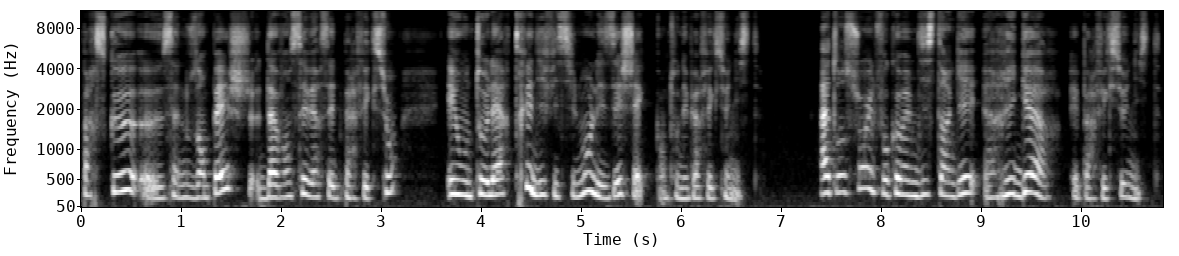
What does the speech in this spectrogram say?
parce que euh, ça nous empêche d'avancer vers cette perfection, et on tolère très difficilement les échecs quand on est perfectionniste. Attention, il faut quand même distinguer rigueur et perfectionniste.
